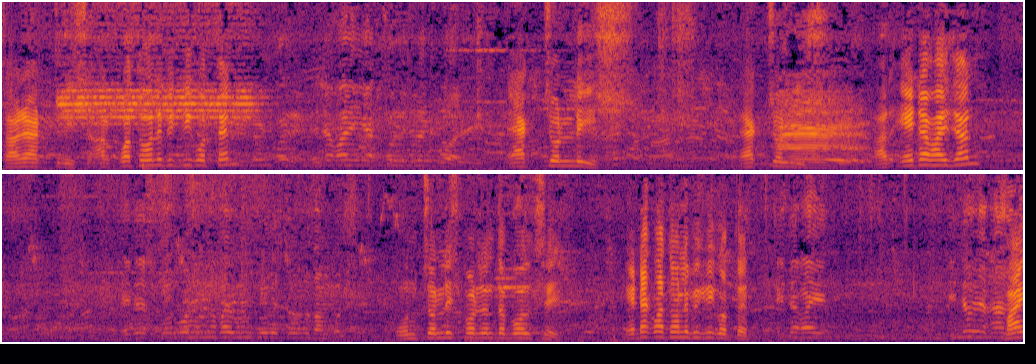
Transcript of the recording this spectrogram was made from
সাড়ে আটত্রিশ আর কত হলে বিক্রি করতেন? একচল্লিশ। একচল্লিশ। আর এটা ভাই বলছে। উনচল্লিশ পর্যন্ত বলছে। এটা কত হলে বিক্রি করতেন? এটা ভাই ভাই,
